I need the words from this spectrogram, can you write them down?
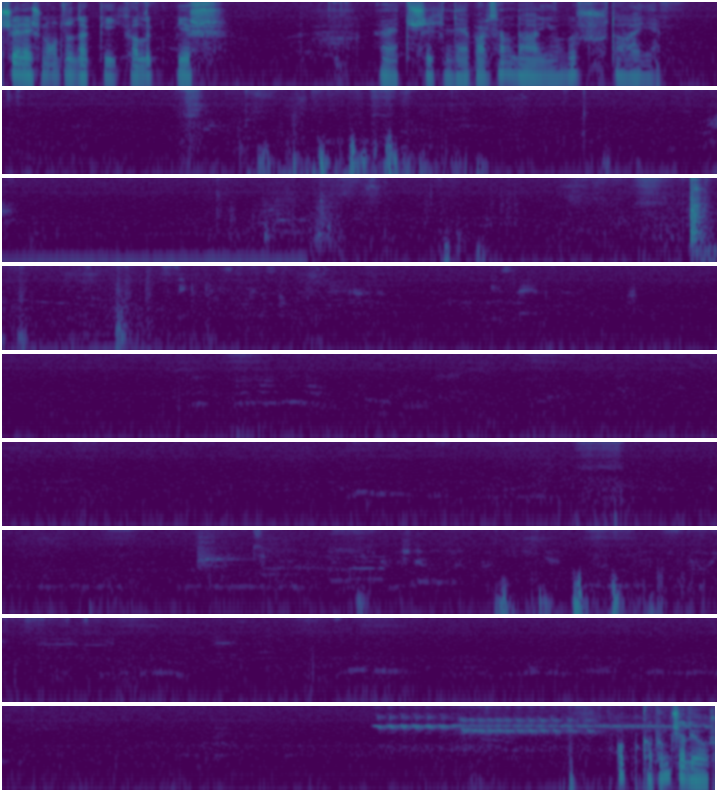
Şöyle şunu 30 dakikalık bir Evet şu şekilde yaparsam daha iyi olur. Daha iyi. Hop kapım çalıyor.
